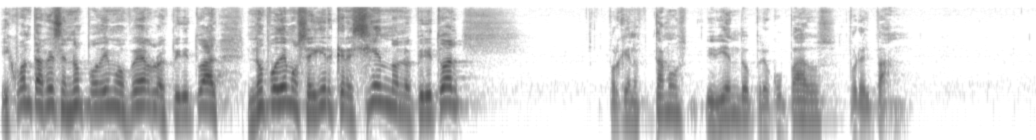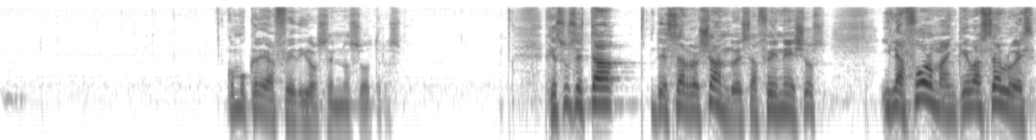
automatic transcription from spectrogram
¿Y cuántas veces no podemos ver lo espiritual? No podemos seguir creciendo en lo espiritual porque nos estamos viviendo preocupados por el pan. ¿Cómo crea fe Dios en nosotros? Jesús está desarrollando esa fe en ellos y la forma en que va a hacerlo es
